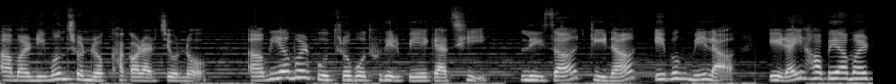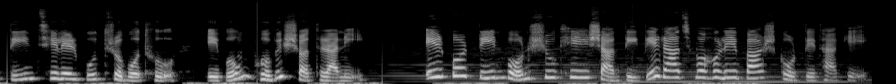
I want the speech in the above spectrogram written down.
আমার নিমন্ত্রণ রক্ষা করার জন্য। আমি আমার পুত্রবধূদের পেয়ে গেছি। লিজা, টিনা এবং মেলা, এরাই হবে আমার তিন ছেলের পুত্রবধূ এবং ভবিষ্যৎ রানী। এরপর তিন বোন সুখে শান্তিতে রাজমহলে বাস করতে থাকে।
